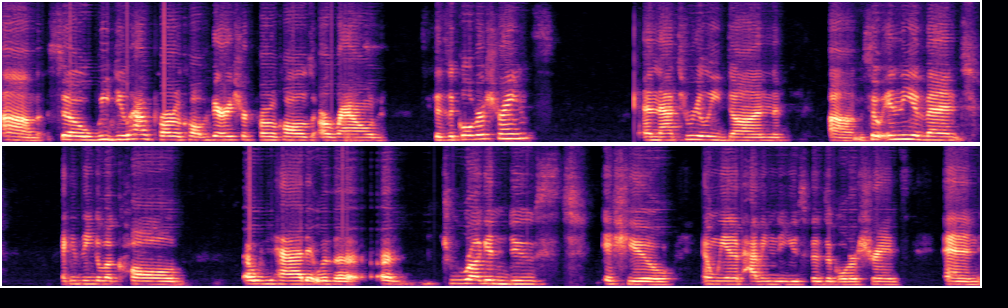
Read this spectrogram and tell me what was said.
Um, so we do have protocol, very strict protocols around physical restraints, and that's really done um, so in the event, I can think of a call that we had. It was a, a drug-induced issue, and we ended up having to use physical restraints. And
